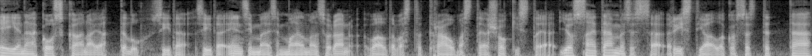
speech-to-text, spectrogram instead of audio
ei enää koskaan ajattelu siitä, siitä ensimmäisen maailmansodan valtavasta traumasta ja shokista. Ja jossain tämmöisessä ristiallokossa sitten tämä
